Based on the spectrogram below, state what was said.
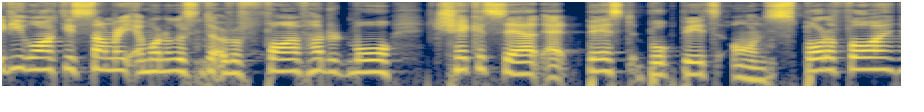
If you like this summary and want to listen to over 500 more, check us out at Best Book Bits on Spotify,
